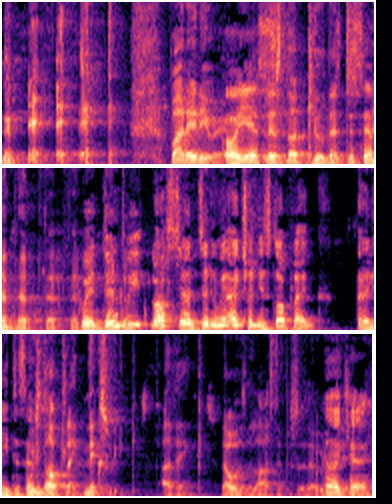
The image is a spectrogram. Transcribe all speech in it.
but anyway, Oh, yes. let's not kill that. It's December. That, that, that, that Wait, didn't we last year? Didn't we actually stop like early December? we stopped like next week? I think that was the last episode that we. Okay,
